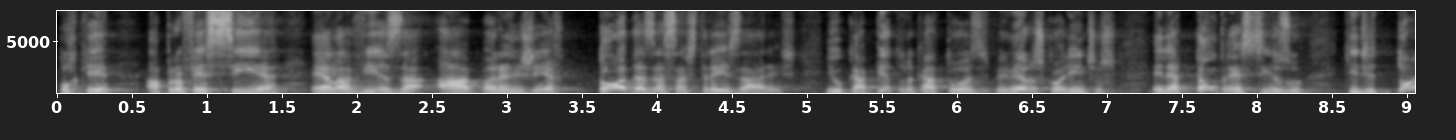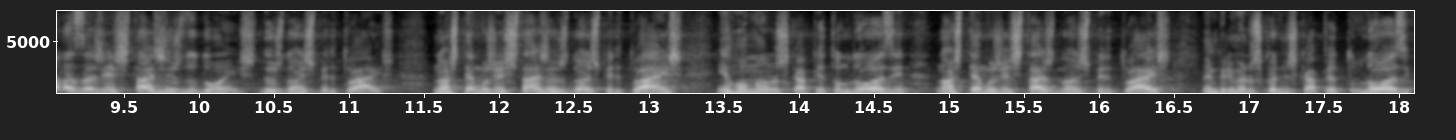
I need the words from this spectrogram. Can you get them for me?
porque a profecia ela visa abranger todas essas três áreas. E o capítulo 14, 1 Coríntios, ele é tão preciso que de todas as listagens dos dons, dos dons espirituais, nós temos listagens dos dons espirituais em Romanos capítulo 12, nós temos listagens dos dons espirituais em 1 Coríntios capítulo 12, 1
